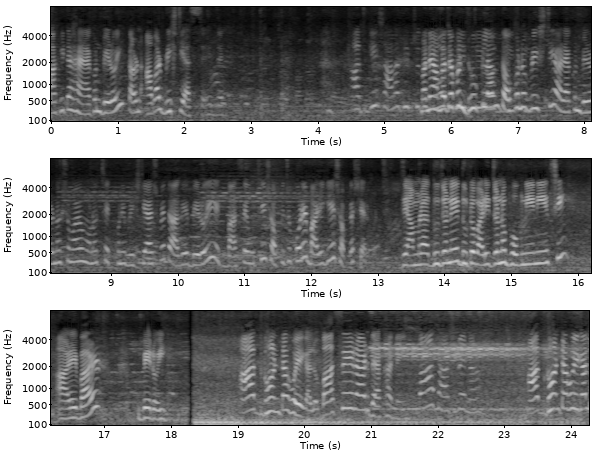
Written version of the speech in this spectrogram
বাকিটা হ্যাঁ এখন বেরোই কারণ আবার বৃষ্টি আসছে এই যে। আজকে সারা দিন মানে আমরা যখন ঢুকলাম তখনও বৃষ্টি আর এখন বেরোনোর সময়ও মনে হচ্ছে এক্ষুনি বৃষ্টি আসবে। তো আগে বেরোই বাসে উঠি সব কিছু করে বাড়ি গিয়ে সবটা শেয়ার করছি। যে আমরা দুজনে দুটো বাড়ির জন্য ভোগ নিয়ে নিয়েছি আর এবার বেরোই। আধ ঘণ্টা হয়ে গেল বাসের আর দেখা নেই। বাস আসবে না। আধ ঘণ্টা হয়ে গেল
